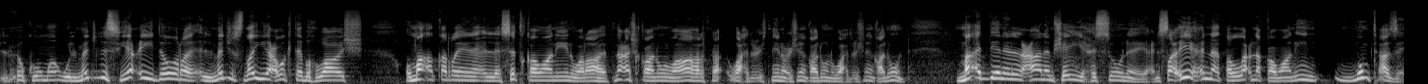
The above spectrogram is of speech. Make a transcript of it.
الحكومة والمجلس يعي دوره. المجلس ضيع وقته بهواش. وما أقرينا إلا ست قوانين وراها 12 قانون وراها 21 22 قانون و21 قانون. ما أدينا للعالم شيء يحسونه. يعني صحيح إن طلعنا قوانين ممتازة.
